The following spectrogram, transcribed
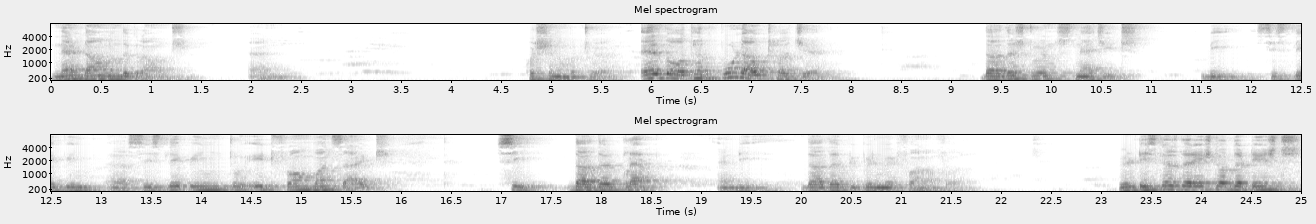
knelt down on the ground, and Question number 12. As the author pulled out her chair, the other student snatched it. B. She slipped, in, uh, she slipped into it from one side. C. The other clapped. And D. The other people made fun of her. We'll discuss the rest of the test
